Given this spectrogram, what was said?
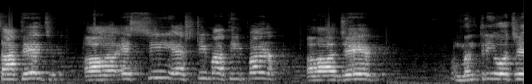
સાથે જ એસસી એસટી માંથી પણ જે મંત્રીઓ છે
